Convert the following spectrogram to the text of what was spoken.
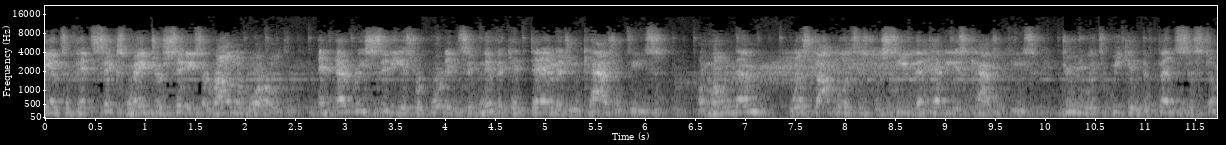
Aliens have hit six major cities around the world, and every city is reporting significant damage and casualties. Among them, Westopolis has received the heaviest casualties due to its weakened defense system.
